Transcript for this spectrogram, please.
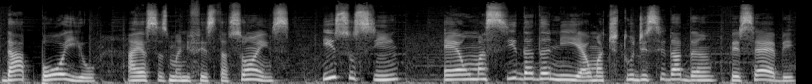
dar apoio a essas manifestações, isso sim é uma cidadania, é uma atitude cidadã, percebe?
